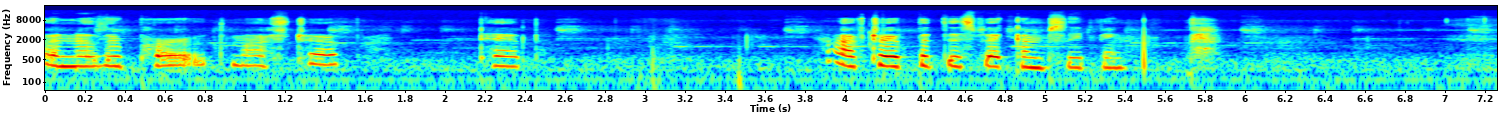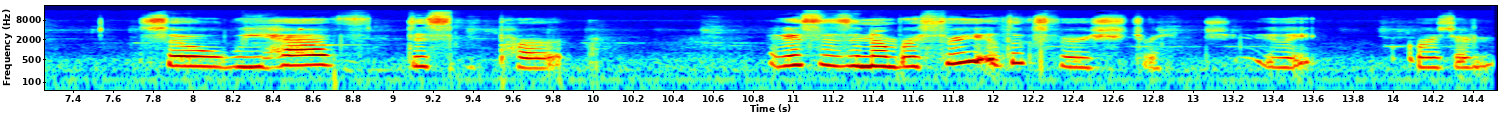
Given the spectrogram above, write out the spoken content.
another part of the mousetrap. Tab. After I put this back, I'm sleeping. So we have this part. I guess this is number three. It looks very strange. Wait, or is there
